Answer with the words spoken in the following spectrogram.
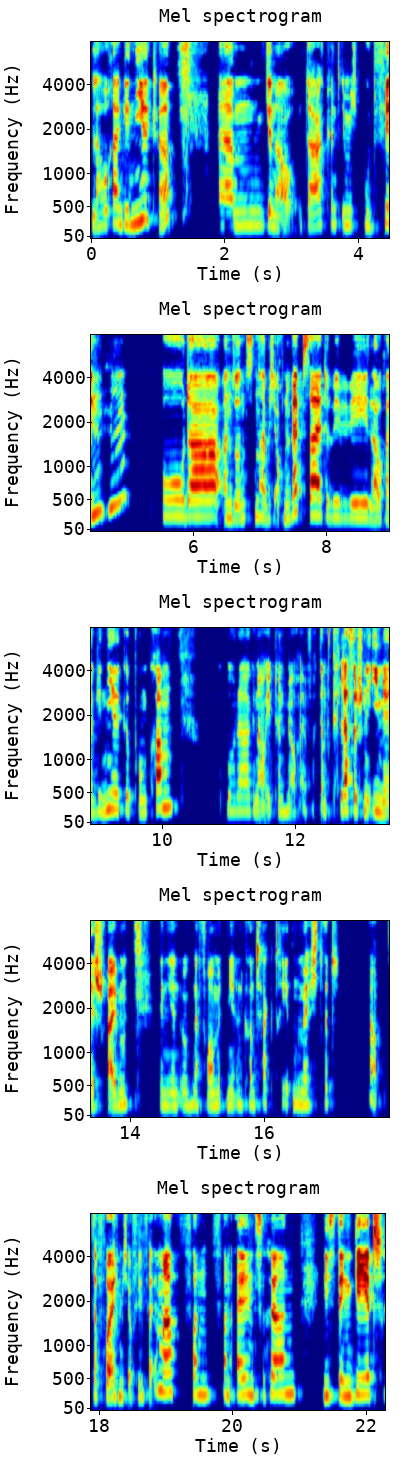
Laura Genielke. Ähm, genau, da könnt ihr mich gut finden. Oder ansonsten habe ich auch eine Webseite www.lauragenielke.com. Oder genau, ihr könnt mir auch einfach ganz klassisch eine E-Mail schreiben, wenn ihr in irgendeiner Form mit mir in Kontakt treten möchtet ja, da freue ich mich auf jeden Fall immer von, von allen zu hören, wie es denen geht,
